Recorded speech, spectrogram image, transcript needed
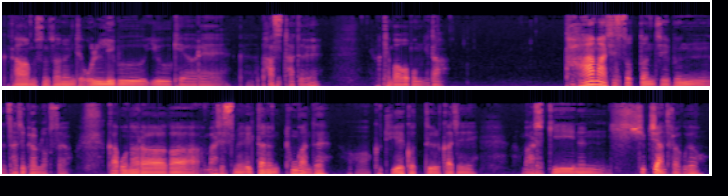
그 다음 순서는 이제 올리브유 계열의 그 파스타들 이렇게 먹어봅니다. 다 맛있었던 집은 사실 별로 없어요. 까보나라가 맛있으면 일단은 통과인데 어, 그 뒤에 것들까지 맛있기는 쉽지 않더라고요.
